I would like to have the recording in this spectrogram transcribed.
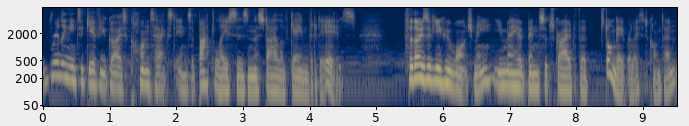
I really need to give you guys context into Battle Aces and the style of game that it is. For those of you who watch me, you may have been subscribed for Stormgate related content,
